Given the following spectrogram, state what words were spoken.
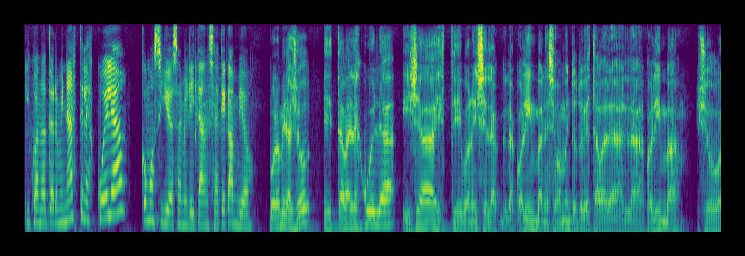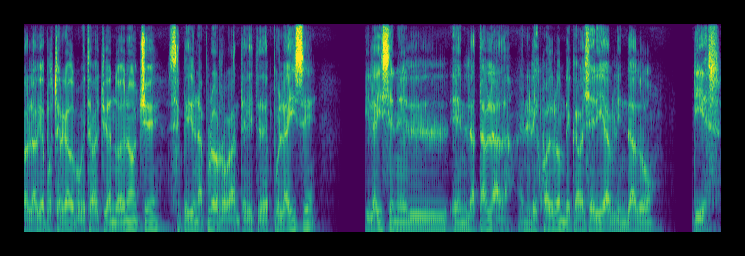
Y cuando terminaste la escuela, ¿cómo siguió esa militancia? ¿Qué cambió? Bueno, mira, yo estaba en la escuela y ya, este, bueno, hice la, colimba, en ese momento todavía estaba la, colimba, yo la había postergado porque estaba estudiando de noche, se pedía una prórroga antes, ¿viste? Después la hice y la hice en, el, en la tablada, en el escuadrón de caballería blindado 10.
